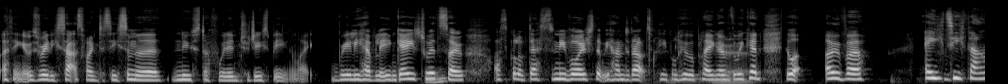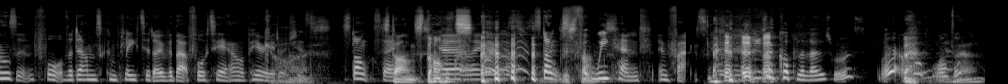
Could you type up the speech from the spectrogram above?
I think it was really satisfying to see some of the new stuff we'd introduced being like really heavily engaged with. Mm-hmm. So our Skull of Destiny voyage that we handed out to people who were playing over the weekend, there were over 80,000 Fort of the Damned completed over that 48 hour period, which is stonks day. Stonks. Stonks. Yeah, you go. stonks for weekend, in fact. a couple of those were us. Well, well, well done.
